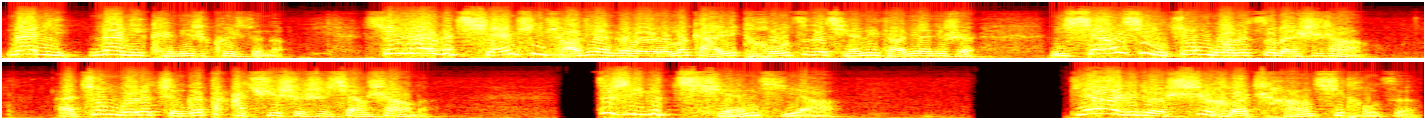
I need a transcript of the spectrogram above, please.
那你那你肯定是亏损的。所以它有个前提条件，各位，我们敢于投资的前提条件就是你相信中国的资本市场，啊，中国的整个大趋势是向上的，这是一个前提啊。第二个就是适合长期投资，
